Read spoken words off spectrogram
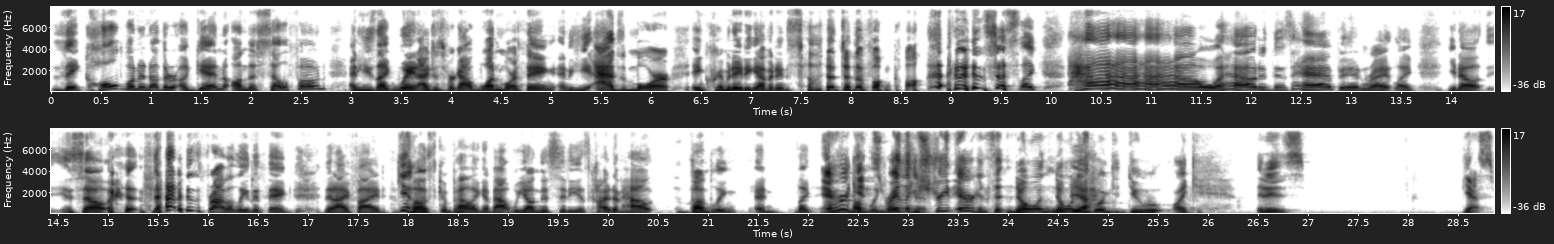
they called one another again on the cell phone, and he's like, "Wait, I just forgot one more thing," and he adds more incriminating evidence to the to the phone call, and it's just like, how how did this happen, right? Like, you know, so that is probably the thing that I find Yeah. most compelling about We Own This City is kind of how bumbling and like arrogance, bumbling right? Like a street arrogance that no one, no one Yeah. is going to do. Like it is. Yes.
